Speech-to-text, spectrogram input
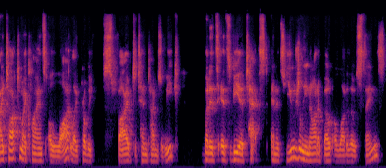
I talk to my clients a lot, like probably five to 10 times a week, but it's it's via text and it's usually not about a lot of those things.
